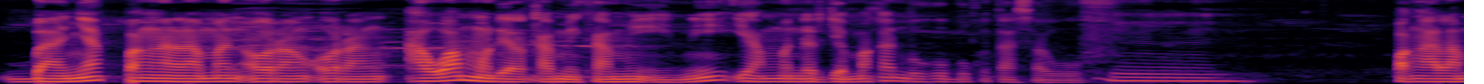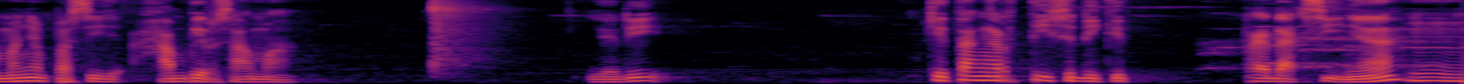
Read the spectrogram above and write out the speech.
banyak pengalaman orang-orang awam model kami-kami ini yang menerjemahkan buku-buku tasawuf. Hmm. Pengalamannya pasti hampir sama. Jadi kita ngerti sedikit redaksinya, Hmm.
